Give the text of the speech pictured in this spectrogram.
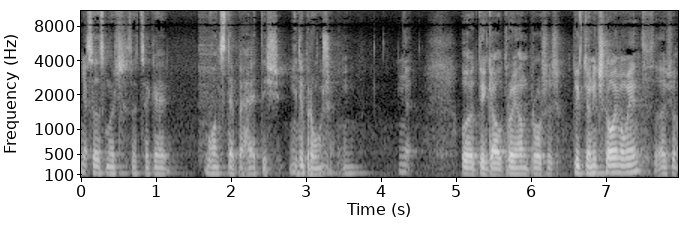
Ja. so dass man sozusagen one step ahead ist in der Branche. Ja. Und ich denke auch, die Treuhandbranche bleibt ja nicht stehen im Moment. Da ist ja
